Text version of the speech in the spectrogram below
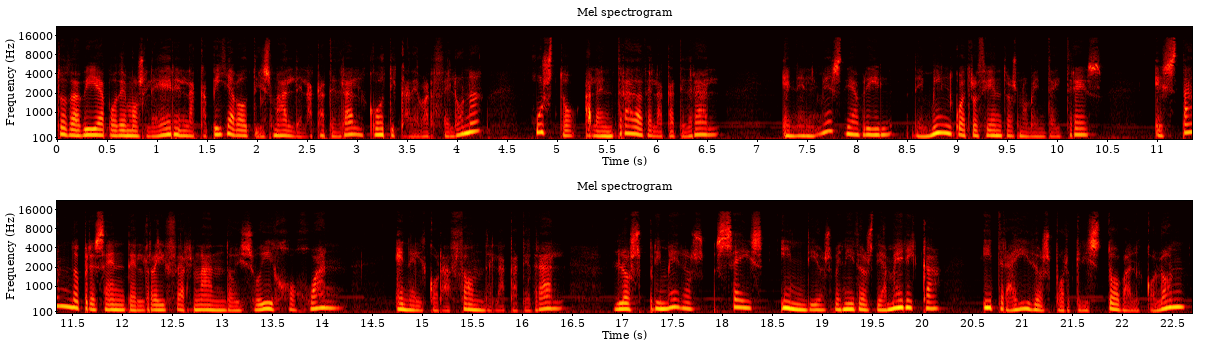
Todavía podemos leer en la capilla bautismal de la Catedral Gótica de Barcelona, justo a la entrada de la catedral, en el mes de abril de 1493, estando presente el rey Fernando y su hijo Juan, en el corazón de la catedral, los primeros seis indios venidos de América y traídos por Cristóbal Colón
